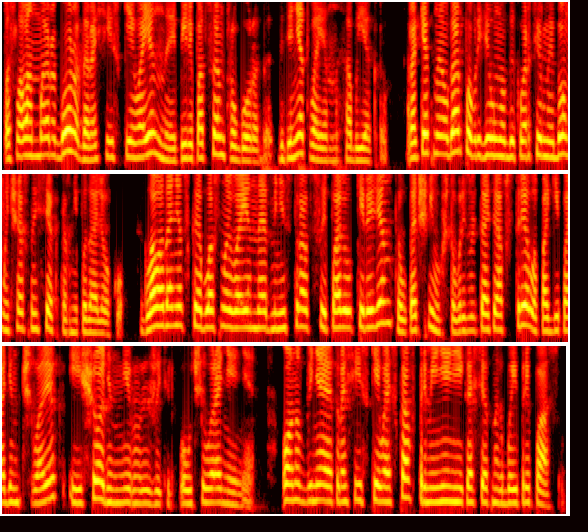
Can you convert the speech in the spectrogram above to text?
По словам мэра города, российские военные били по центру города, где нет военных объектов. Ракетный удар повредил многоквартирный дом и частный сектор неподалеку. Глава Донецкой областной военной администрации Павел Кириленко уточнил, что в результате обстрела погиб один человек и еще один мирный житель получил ранение. Он обвиняет российские войска в применении кассетных боеприпасов.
